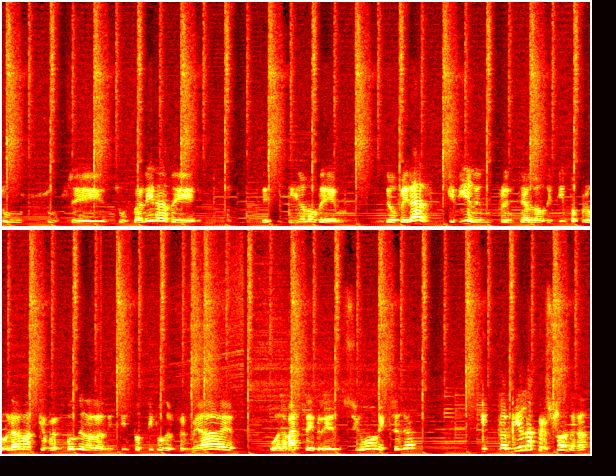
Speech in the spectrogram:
sus, eh, sus maneras de, digamos, de, operar que tienen frente a los distintos programas que responden a los distintos tipos de enfermedades o a la parte de prevención, etcétera, que también las personas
